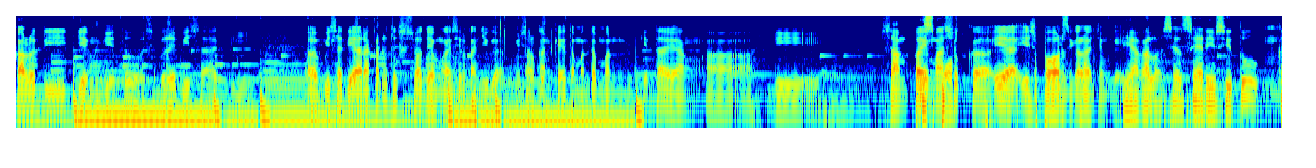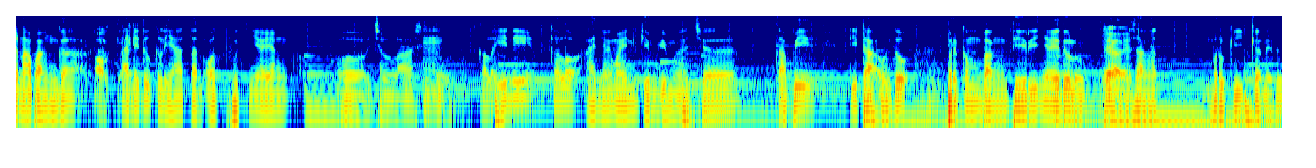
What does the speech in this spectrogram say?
kalau di game gitu sebenarnya bisa di eh, bisa diarahkan untuk sesuatu yang menghasilkan juga. Misalkan kayak teman-teman kita yang eh, di sampai E-sport. masuk ke iya e-sport segala macam kayak. ya gitu. kalau se- serius itu kenapa enggak Oke. kan itu kelihatan outputnya yang oh, jelas gitu Hmm. kalau ini kalau hanya main game-game aja tapi tidak untuk berkembang dirinya itu loh Ya, ya. sangat merugikan itu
